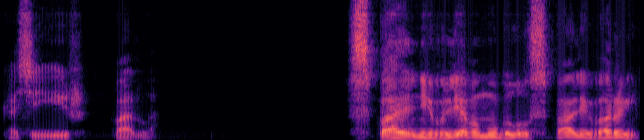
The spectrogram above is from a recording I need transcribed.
«Косишь, падла». В спальне в левом углу спали воры.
